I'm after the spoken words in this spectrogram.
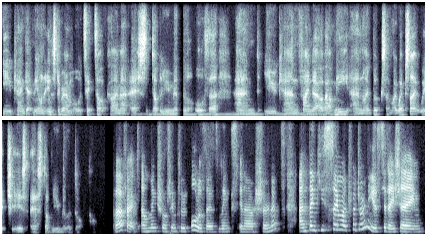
you can get me on Instagram or TikTok. I'm at SW Millar Author, and you can find out about me and my books at my website, which is swmillar.com. Perfect. I'll make sure to include all of those links in our show notes. And thank you so much for joining us today, Shane.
